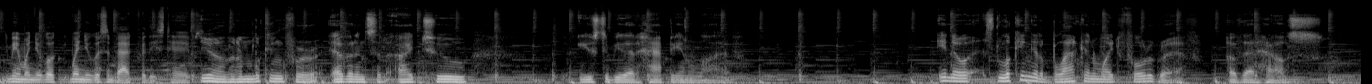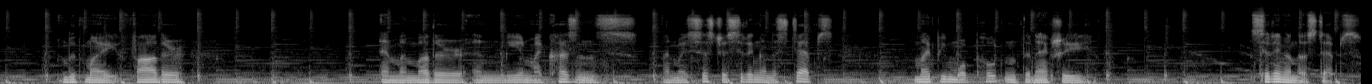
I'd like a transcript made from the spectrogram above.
You mean when you look when you listen back for these tapes? Yeah, that I'm looking for evidence that I too used to be that happy and alive. You know, looking at a black and white photograph of that house with my father and my mother and me and my cousins and my sister sitting on the steps might be more potent than actually sitting on those steps.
